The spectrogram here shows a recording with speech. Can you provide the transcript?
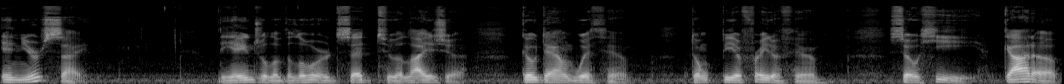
in your sight. The angel of the Lord said to Elijah, Go down with him. Don't be afraid of him. So he got up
